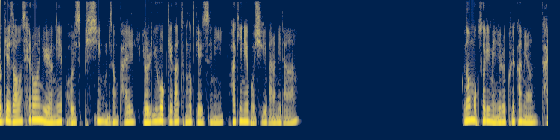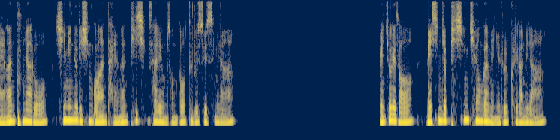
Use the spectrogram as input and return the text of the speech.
여기에서 새로운 유형의 보이스피싱 음성 파일 17개가 등록되어 있으니 확인해 보시기 바랍니다. 근원 목소리 메뉴를 클릭하면 다양한 분야로 시민들이 신고한 다양한 피싱 사례 음성도 들을 수 있습니다. 왼쪽에서 메신저 피싱 체험관 메뉴를 클릭합니다.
